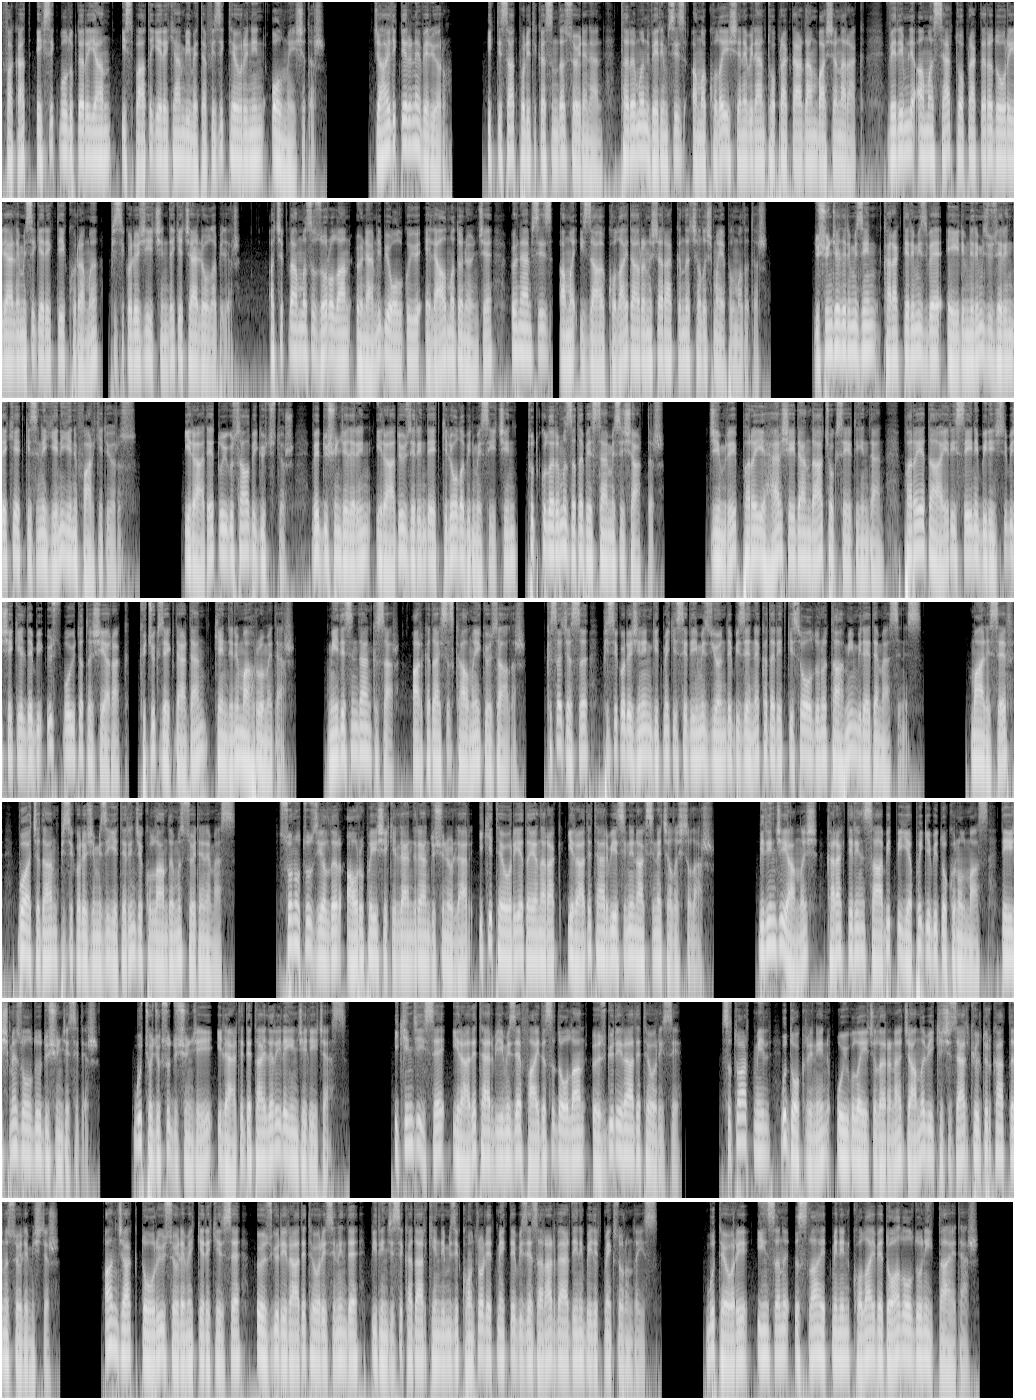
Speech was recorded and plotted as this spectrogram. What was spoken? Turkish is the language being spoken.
Fakat eksik buldukları yan, ispatı gereken bir metafizik teorinin olmayışıdır. Cahilliklerine veriyorum. İktisat politikasında söylenen, tarımın verimsiz ama kolay işlenebilen topraklardan başlanarak, verimli ama sert topraklara doğru ilerlemesi gerektiği kuramı psikoloji içinde geçerli olabilir. Açıklanması zor olan önemli bir olguyu ele almadan önce, önemsiz ama izahı kolay davranışlar hakkında çalışma yapılmalıdır. Düşüncelerimizin, karakterimiz ve eğilimlerimiz üzerindeki etkisini yeni yeni fark ediyoruz. İrade duygusal bir güçtür ve düşüncelerin irade üzerinde etkili olabilmesi için tutkularımızla da beslenmesi şarttır. Cimri, parayı her şeyden daha çok sevdiğinden, paraya dair isteğini bilinçli bir şekilde bir üst boyuta taşıyarak, küçük zevklerden kendini mahrum eder. Midesinden kısar, arkadaşsız kalmayı göze alır. Kısacası, psikolojinin gitmek istediğimiz yönde bize ne kadar etkisi olduğunu tahmin bile edemezsiniz. Maalesef bu açıdan psikolojimizi yeterince kullandığımız söylenemez. Son 30 yıldır Avrupa'yı şekillendiren düşünürler iki teoriye dayanarak irade terbiyesinin aksine çalıştılar. Birinci yanlış, karakterin sabit bir yapı gibi dokunulmaz, değişmez olduğu düşüncesidir. Bu çocuksu düşünceyi ileride detaylarıyla inceleyeceğiz. İkinci ise irade terbiyemize faydası da olan özgür irade teorisi. Stuart Mill bu doktrinin uygulayıcılarına canlı bir kişisel kültür kattığını söylemiştir. Ancak doğruyu söylemek gerekirse özgür irade teorisinin de birincisi kadar kendimizi kontrol etmekte bize zarar verdiğini belirtmek zorundayız. Bu teori insanı ıslah etmenin kolay ve doğal olduğunu iddia eder.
